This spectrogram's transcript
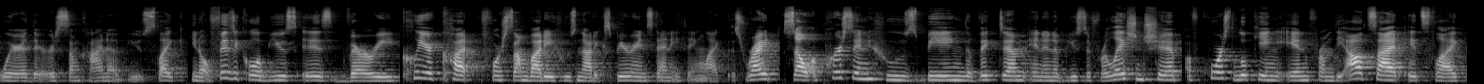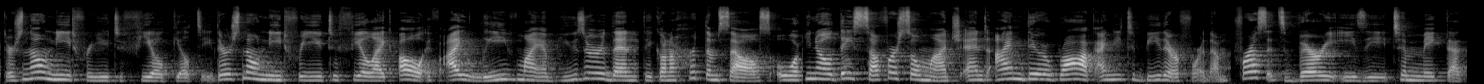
where there is some kind of abuse. Like, you know, physical abuse is very clear cut for somebody who's not experienced anything like this, right? So, a person who's being the victim in an abusive relationship, of course, looking in from the outside, it's like there's no need for you to feel guilty. There's no need for you to feel like, oh, if I leave my abuser, then they're gonna hurt themselves, or, you know, they suffer so much and I'm their rock. I need to be there for them. For us, it's very easy to make that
